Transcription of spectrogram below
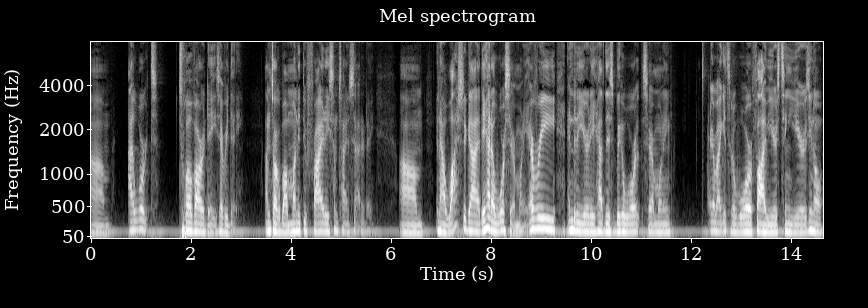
um, I worked 12 hour days every day. I'm talking about Monday through Friday, sometimes Saturday. Um, and I watched the guy. They had a war ceremony every end of the year. They had this big award ceremony. Everybody gets to the war five years, ten years. You know,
